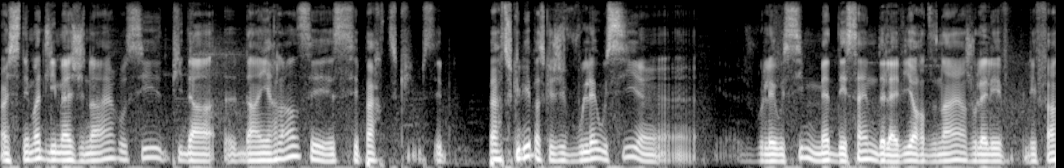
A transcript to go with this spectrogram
un cinéma de l'imaginaire aussi. Puis dans, dans Irlande, c'est particulier parce que je voulais aussi. Euh, je voulais aussi mettre des scènes de la vie ordinaire. Je voulais les, les faire.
